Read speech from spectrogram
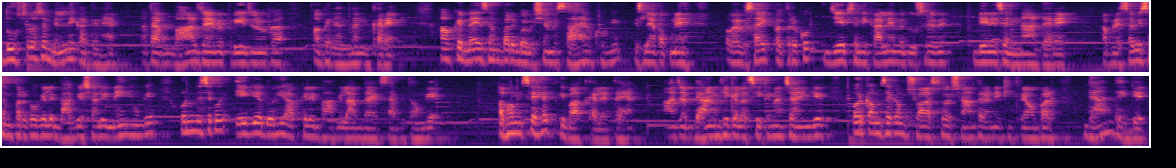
दूसरों से मिलने का दिन है। अतः आप बाहर जाए में प्रियजनों का अभिनंदन करें। आपके नए संपर्क भविष्य में सहायक होंगे, इसलिए आप अपने व्यवसायिक पत्र को जेब से निकालने में दूसरे में देने से ना डरें। अपने सभी संपर्कों के लिए भाग्यशाली नहीं होंगे, उनमें से कोई एक या दो ही आपके लिए भाग्य लाभदायक साबित होंगे। अब हम सेहत की बात कर लेते हैं। आज आप ध्यान की कला सीखना चाहेंगे और कम से कम श्वास और शांत रहने की क्रियाओं पर ध्यान देंगे।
